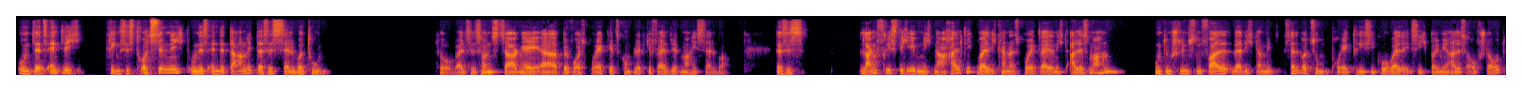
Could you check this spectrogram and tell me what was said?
Und letztendlich kriegen sie es trotzdem nicht und es endet damit, dass sie es selber tun. So, weil sie sonst sagen, hey, äh, bevor das Projekt jetzt komplett gefährdet wird, mache ich es selber. Das ist langfristig eben nicht nachhaltig, weil ich kann als Projektleiter nicht alles machen. Und im schlimmsten Fall werde ich damit selber zum Projektrisiko, weil sich bei mir alles aufstaut.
